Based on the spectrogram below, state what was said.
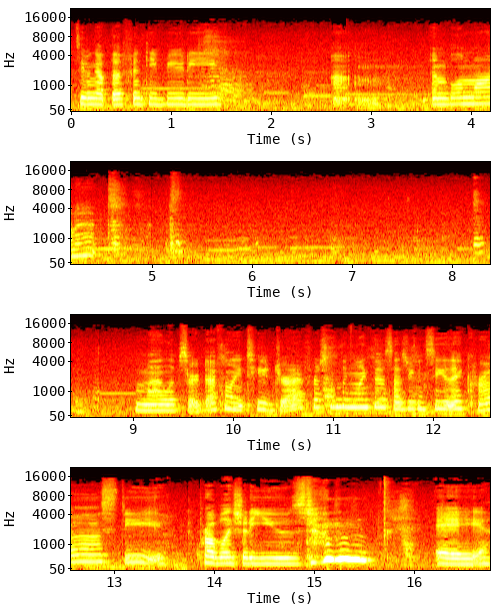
It's even got the Fenty Beauty um, emblem on it. My lips are definitely too dry for something like this. As you can see, they're crusty. Probably should have used a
